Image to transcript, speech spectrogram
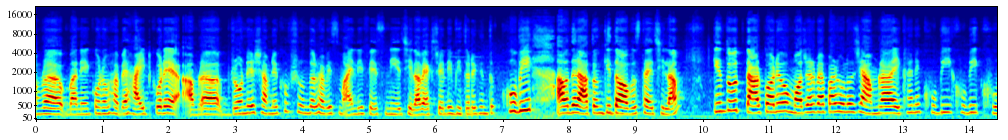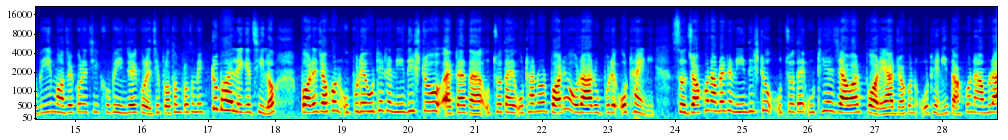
আমরা মানে কোনোভাবে হাইড করে আমরা ড্রোনের সামনে খুব সুন্দরভাবে স্মাইলি ফেস নিয়েছিলাম। অ্যাকচুয়ালি ভিতরে কিন্তু খুবই আমাদের আতঙ্কিত অবস্থায় ছিলাম। কিন্তু তারপরেও মজার ব্যাপার হলো যে আমরা এখানে খুবই খুবই খুবই মজা করেছি, খুবই এনজয় করেছি। প্রথম প্রথম একটু ভয় লেগেছিল। পরে যখন উপরে উঠে একটা নির্দিষ্ট একটা উচ্চতায় উঠানোর পরে ওরা আর উপরে ওঠায়নি। সো যখন আমরা একটা নির্দিষ্ট উচ্চতায় উঠিয়ে যাওয়ার পরে আর যখন ওঠেনি, তখন আমরা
